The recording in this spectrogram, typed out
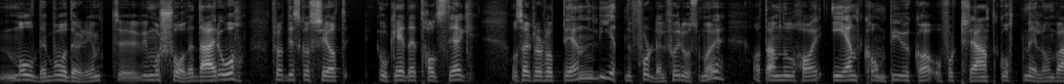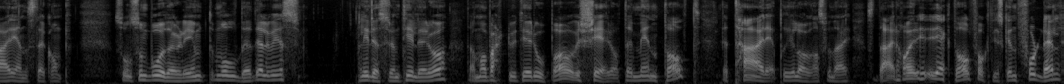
Molde, Bodø-Glimt. Vi må se det der òg, for at de skal se at ok, det er tatt steg. Og så er Det klart at det er en liten fordel for Rosenborg at de nå har én kamp i uka og får trent godt mellom hver eneste kamp. Sånn som Bodø-Glimt, Molde delvis. Lillestrøm tidligere òg. De har vært ute i Europa, og vi ser at det er mentalt. Det tærer på de lagene som er der. Så der har Rekdal faktisk en fordel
